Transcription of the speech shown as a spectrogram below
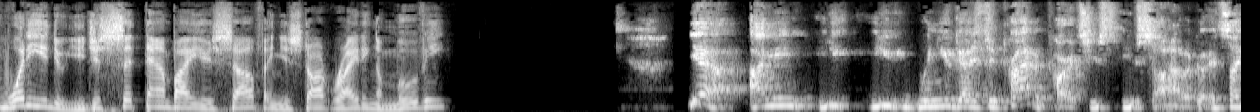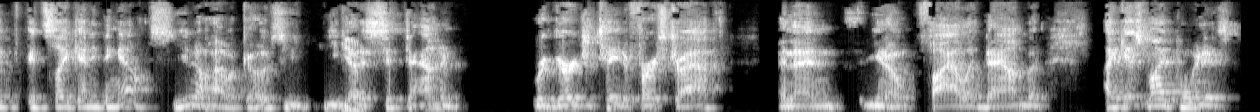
what do you do? You just sit down by yourself and you start writing a movie? Yeah, I mean, you, you when you guys did private parts, you you saw how it goes. It's like it's like anything else. You know how it goes. You you got to sit down and regurgitate a first draft, and then you know file it down. But I guess my point is,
